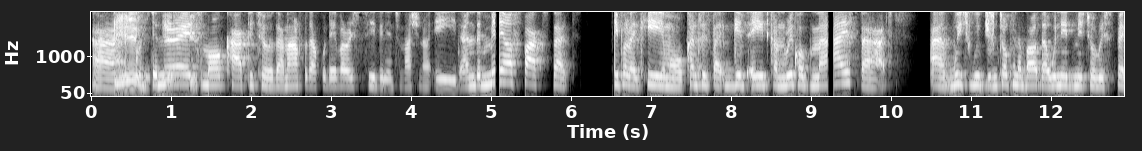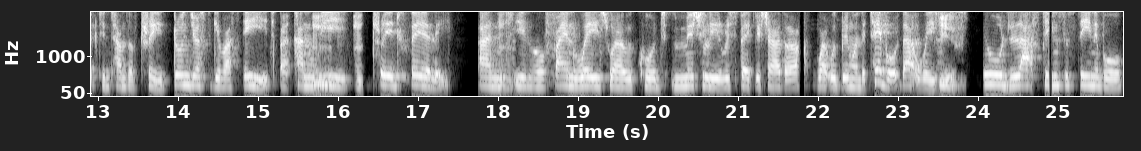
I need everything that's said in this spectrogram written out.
uh, Yes, could yes, yes. more capital than Africa could ever receive in international aid. And the mere fact that people like him or countries that give aid can recognize that, uh, which we've been talking about, that we need mutual respect in terms of trade. Don't just give us aid, but can we Mm, trade fairly and Mm. you know find ways where we could mutually respect each other, what we bring on the table. That way, Yes. build lasting, sustainable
